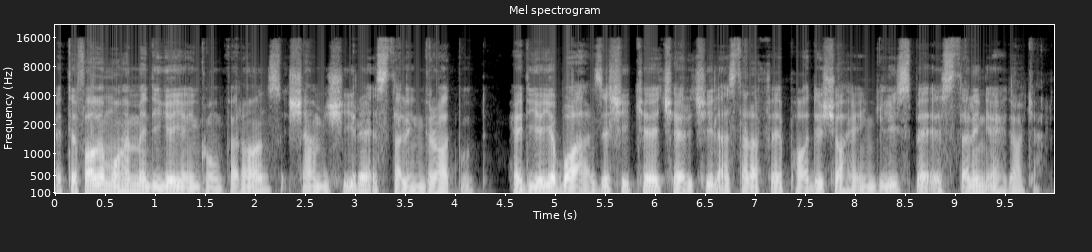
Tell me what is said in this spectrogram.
اتفاق مهم دیگه این کنفرانس شمشیر استالینگراد بود. هدیه با ارزشی که چرچیل از طرف پادشاه انگلیس به استالین اهدا کرد.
